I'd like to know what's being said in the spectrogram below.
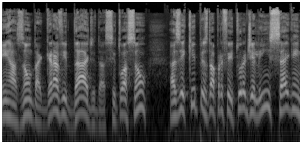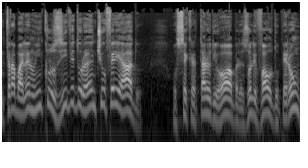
Em razão da gravidade da situação, as equipes da Prefeitura de Elim seguem trabalhando inclusive durante o feriado. O secretário de Obras, Olivaldo Peron,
